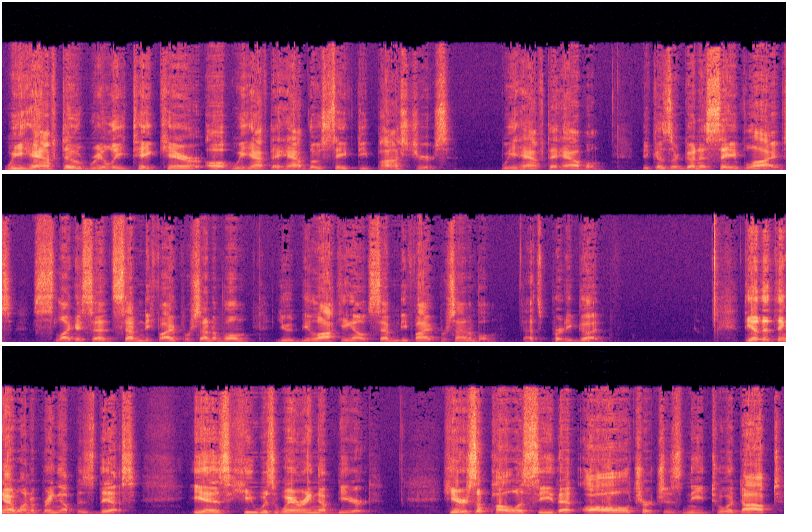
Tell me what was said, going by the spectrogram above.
we have to really take care of, we have to have those safety postures. We have to have them because they're going to save lives. Like I said, 75% of them, you'd be locking out 75% of them. That's pretty good. The other thing I want to bring up is this is he was wearing a beard. Here's a policy that all churches need to adopt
